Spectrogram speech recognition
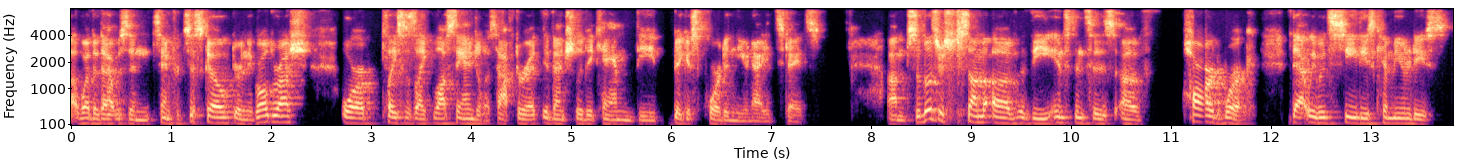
uh, whether that was in San Francisco during the gold rush or places like Los Angeles after it eventually became the biggest port in the United States. Um, so, those are some of the instances of hard work that we would see these communities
